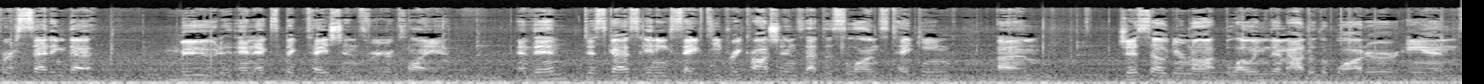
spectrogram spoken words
for setting the mood and expectations for your client. And then discuss any safety precautions that the salon's taking, um, just so you're not blowing them out of the water and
